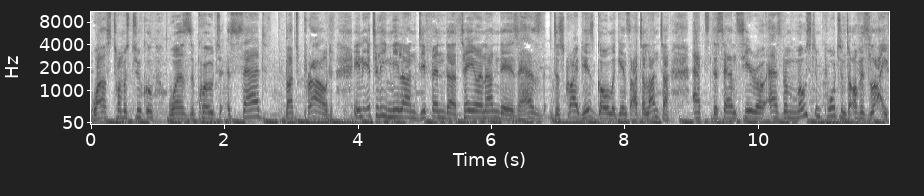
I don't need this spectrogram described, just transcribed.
whilst Thomas Tuchel was, quote, sad but proud. In Italy, Milan defender Theo Hernandez has described his goal against Atalanta at the San Siro as the most important of his life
